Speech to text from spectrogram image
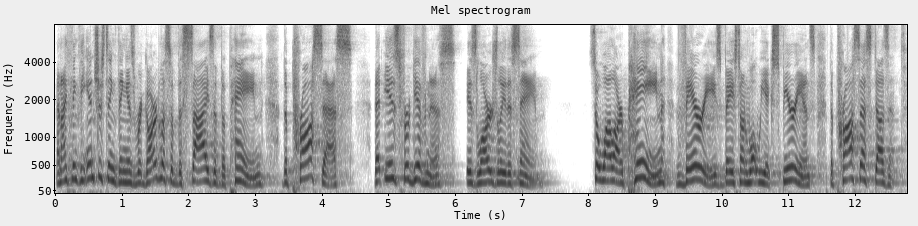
And I think the interesting thing is, regardless of the size of the pain, the process that is forgiveness is largely the same. So while our pain varies based on what we experience, the process doesn't.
